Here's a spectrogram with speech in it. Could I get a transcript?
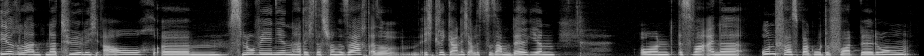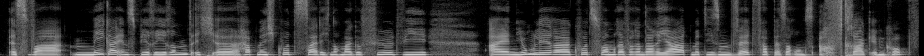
Irland natürlich auch, ähm, Slowenien hatte ich das schon gesagt, also ich krieg gar nicht alles zusammen, Belgien. Und es war eine unfassbar gute Fortbildung. Es war mega inspirierend. Ich äh, habe mich kurzzeitig nochmal gefühlt wie ein Junglehrer kurz vorm Referendariat mit diesem Weltverbesserungsauftrag im Kopf.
